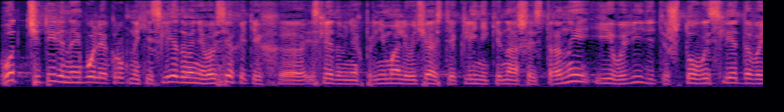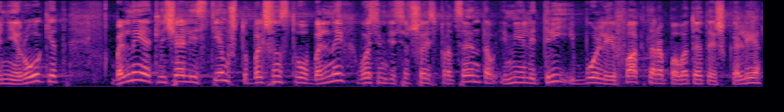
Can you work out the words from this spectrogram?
Вот четыре наиболее крупных исследования. Во всех этих э, исследованиях принимали участие клиники нашей страны. И вы видите, что в исследовании Rocket больные отличались тем, что большинство больных, 86%, имели три и более фактора по вот этой шкале,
